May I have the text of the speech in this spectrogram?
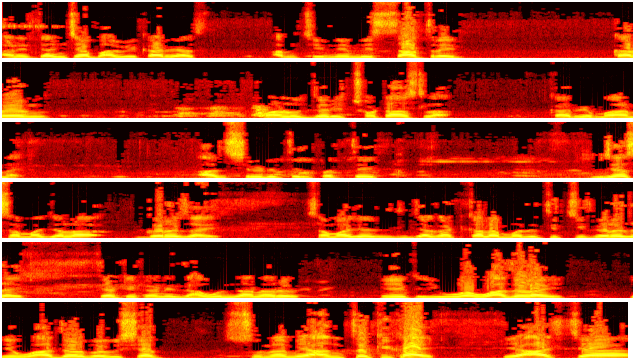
आणि त्यांच्या भावी कार्यास आमची नेहमी साथ राहील. कारण माणूस जरी छोटा असला कार्य महान आहे. आज शिर्डीतील प्रत्येक ज्या समाजाला गरज आहे समाजातील ज्या घटकाला मदतीची गरज आहे त्या ठिकाणी धावून जाणारं हे एक युवा वादळ आहे. हे वादळ भविष्यात सुनामी आणतं की काय हे आजच्या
